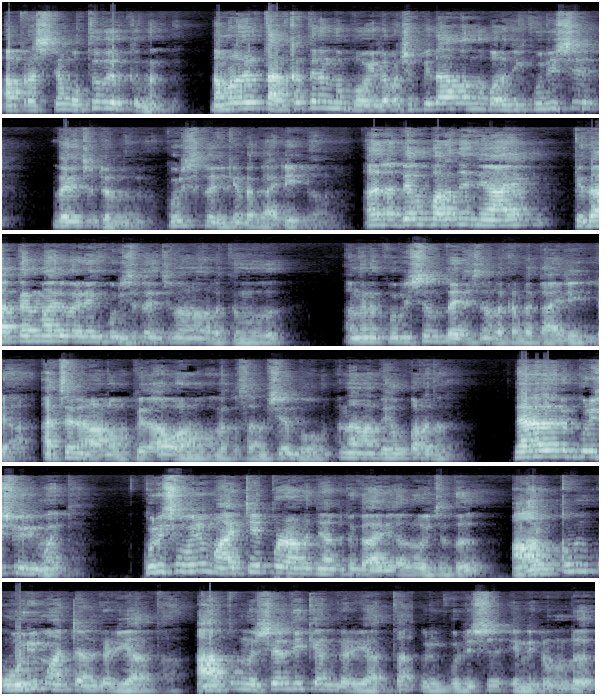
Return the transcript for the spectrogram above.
ആ പ്രശ്നം ഒത്തുതീർക്കുന്നുണ്ട്. നമ്മളതിൽ തർക്കത്തിനൊന്നും പോയില്ല പക്ഷെ പിതാവ് എന്ന് പറഞ്ഞ് കുരിശ് ധരിച്ചിട്ടുണ്ടെന്ന് കുരിശ് ധരിക്കേണ്ട കാര്യമില്ല. അതിന് അദ്ദേഹം പറഞ്ഞ ന്യായം പിതാക്കന്മാർ വരെ കുരിശ് ധരിച്ചാണ് നടക്കുന്നത്. അങ്ങനെ കുരിശും ധരിച്ച് നടക്കേണ്ട കാര്യമില്ല. അച്ഛനാണോ പിതാവാണോ എന്നൊക്കെ സംശയം തോന്നും എന്നാണ് അദ്ദേഹം പറഞ്ഞത്. ഞാനതൊരു കുരിശൂരി മാറ്റി. കുരിശൂരി മാറ്റിയപ്പോഴാണ് ഞാനൊരു കാര്യം ആലോചിച്ചത്. ആർക്കും ഊരി മാറ്റാൻ കഴിയാത്ത ആർക്കും നിഷേധിക്കാൻ കഴിയാത്ത ഒരു കുരിശ് എന്നിട്ടുണ്ട്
